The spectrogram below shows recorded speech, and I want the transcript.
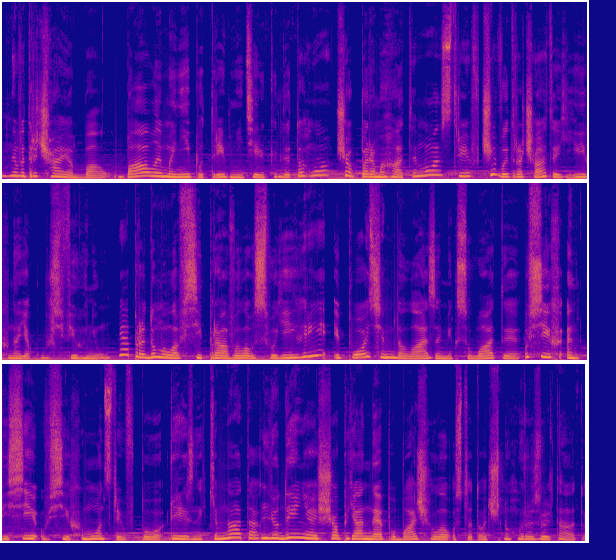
не витрачає бал. Бали мені потрібні тільки для того, щоб перемагати монстрів чи витрачати їх на якусь фігню. Я придумала всі правила у своїй грі і потім дала заміксувати усіх NPC, усіх монстрів по різних кімнатах людині, щоб я не побачила остаточного результату.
